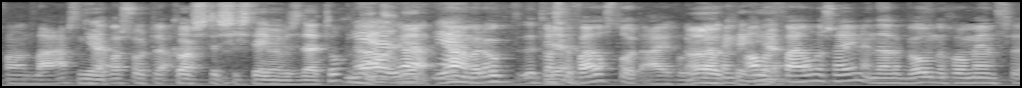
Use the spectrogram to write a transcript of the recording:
van het laagste. Ja. Dat was soort, eh, Kastensysteem hebben ze daar toch? nou, Ja. ja, ja, Ja. maar ook, het was Ja. de vuilstort eigenlijk. Oh, daar ging alle ja. vuilnis heen en daar woonden gewoon mensen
